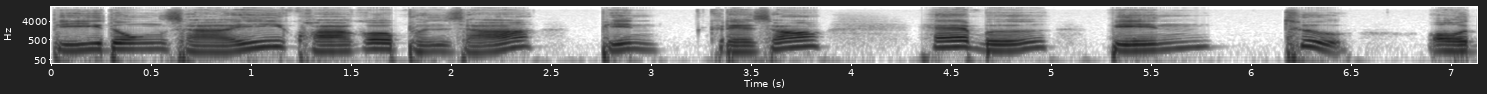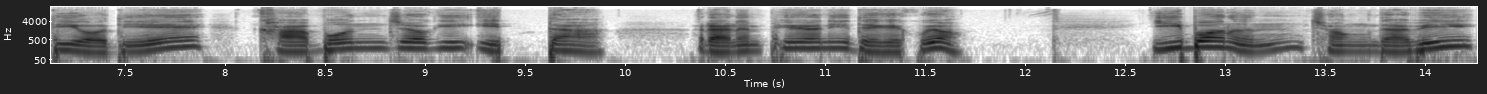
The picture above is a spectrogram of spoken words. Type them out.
비동사의 과거 분사 been 그래서 have been to 어디 어디에 가본 적이 있다 라는 표현이 되겠고요. 2번은 정답이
